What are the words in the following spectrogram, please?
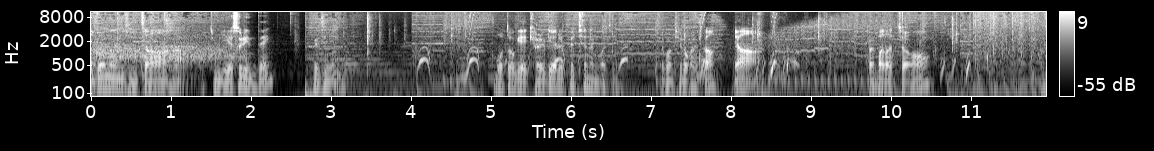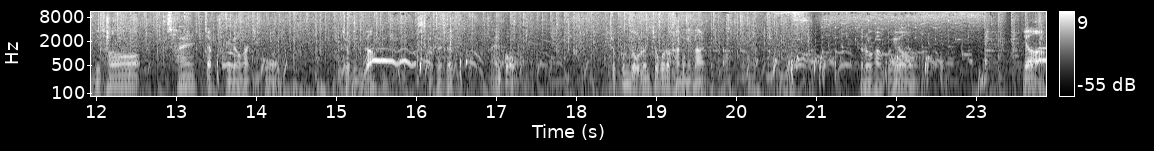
이거는 진짜 좀 예술인데 그지 모독의 결계를 펼치는 거지 이건 뒤로 갈까? 야! 벌 받았죠? 여기서 살짝 돌려가지고 이쪽인가? 스르륵 아이고 조금 더 오른쪽으로 가는 게 나았겠다 들어가고요 야!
